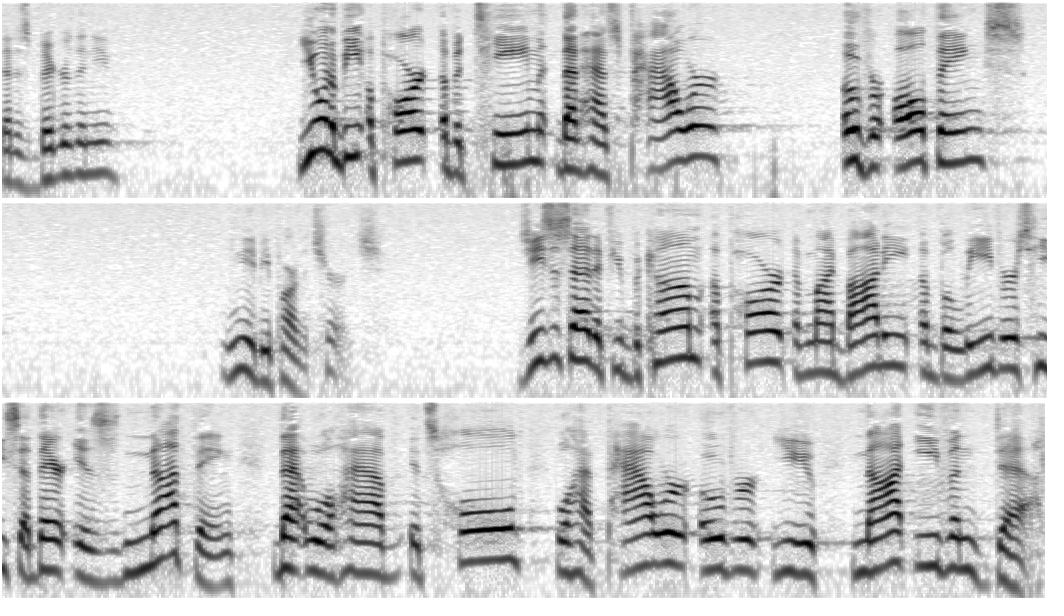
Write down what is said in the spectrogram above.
that is bigger than you? You want to be a part of a team that has power over all things? You need to be part of the church. Jesus said, if you become a part of my body of believers, he said, there is nothing that will have its hold, will have power over you, not even death.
